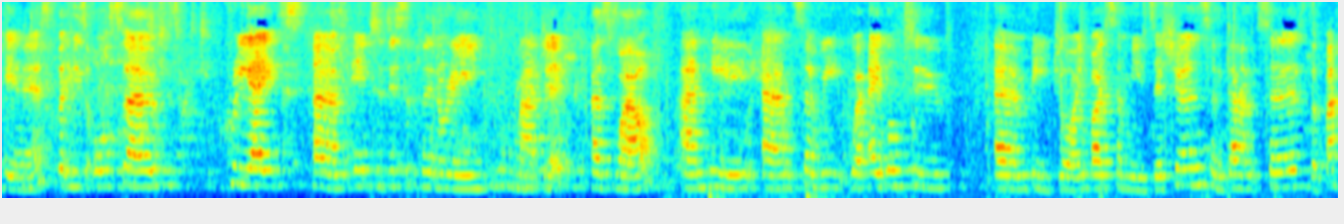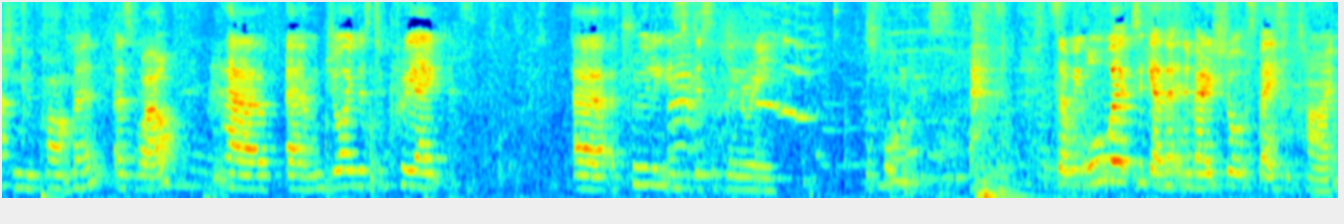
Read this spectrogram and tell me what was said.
pianist, but he's also creates um, interdisciplinary magic as well. And he, um, so we were able to um, be joined by some musicians and dancers, the fashion department as well, have um, joined us to create uh, a truly interdisciplinary performance. so we all work together in a very short space of time.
